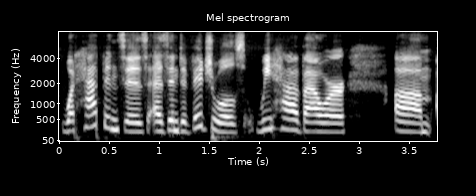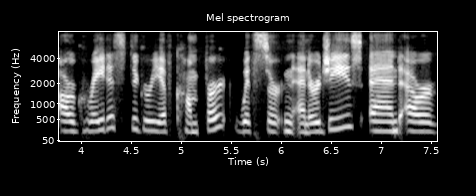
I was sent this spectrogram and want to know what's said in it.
What happens is, as individuals, we have our um, our greatest degree of comfort with certain energies and our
